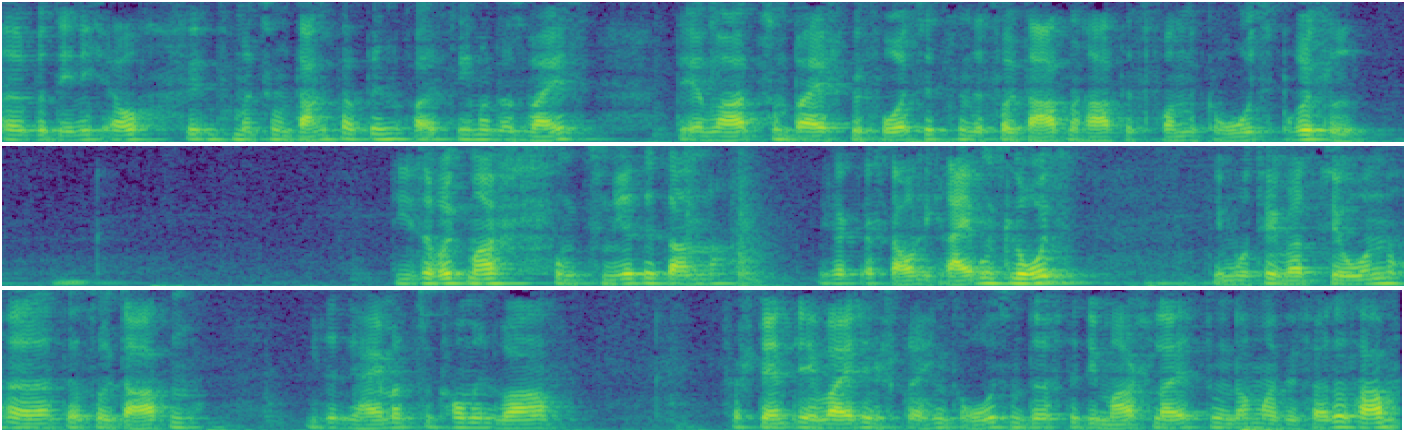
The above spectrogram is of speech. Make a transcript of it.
äh, über den ich auch für Informationen dankbar bin, falls jemand das weiß, der war zum Beispiel Vorsitzender des Soldatenrates von Großbrüssel. Dieser Rückmarsch funktionierte dann, wie gesagt, erstaunlich reibungslos. Die Motivation äh, der Soldaten, wieder in die Heimat zu kommen, war verständlicherweise entsprechend groß und dürfte die Marschleistung nochmal befördert haben.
